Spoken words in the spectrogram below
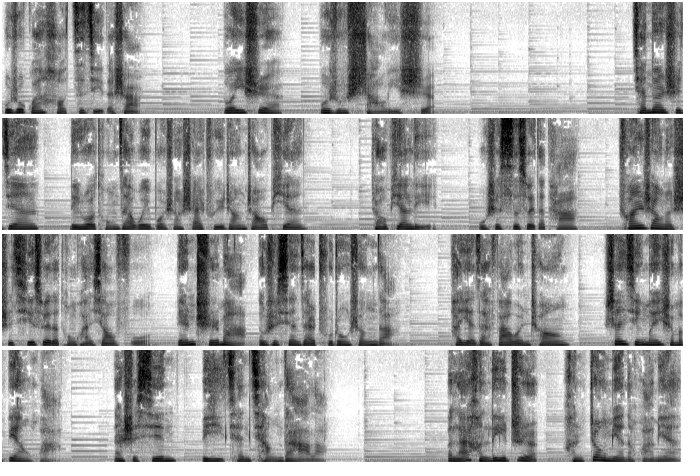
不如管好自己的事儿。多一事不如少一事。前段时间，李若彤在微博上晒出一张照片，照片里，五十四岁的她穿上了十七岁的同款校服，连尺码都是现在初中生的。她也在发文称，身形没什么变化，但是心比以前强大了。本来很励志、很正面的画面，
